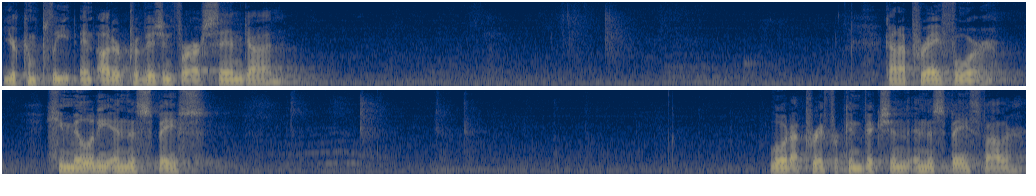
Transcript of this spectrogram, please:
your complete and utter provision for our sin, God. God, I pray for humility in this space. Lord, I pray for conviction in this space, Father.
